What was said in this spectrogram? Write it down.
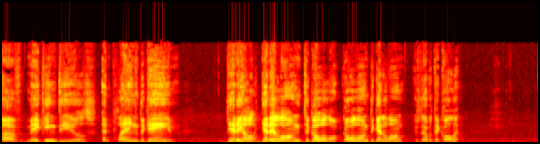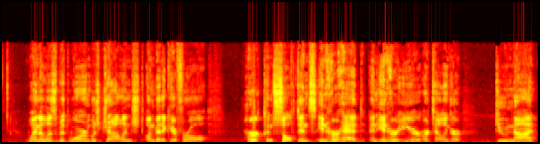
of making deals and playing the game. Getting al- get along to go along, go along to get along. Is that what they call it? When Elizabeth Warren was challenged on Medicare for All, her consultants in her head and in her ear are telling her, do not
